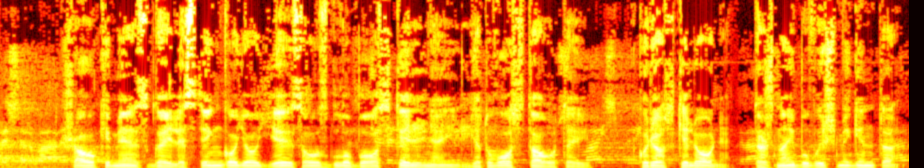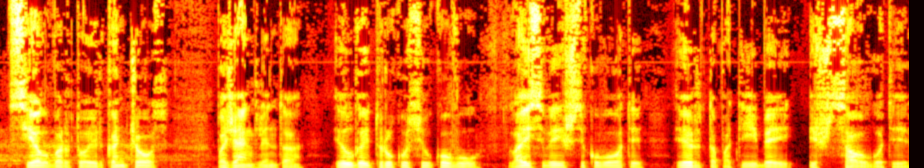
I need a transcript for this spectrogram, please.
preservare. Šaukimės gailestingojo Jėzaus globos kilniai Lietuvos tautai, kurios kelionė dažnai buvo išmėginta sielvarto ir kančios, paženklinta ilgai trukusių kovų, laisvė išsikovoti ir tapatybei išsaugoti,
